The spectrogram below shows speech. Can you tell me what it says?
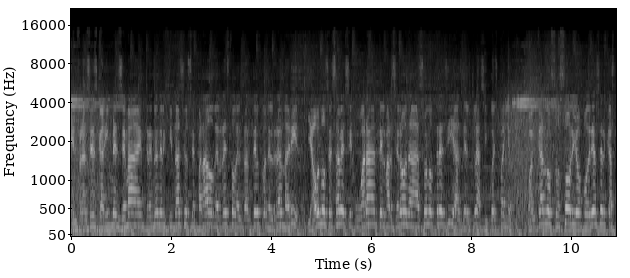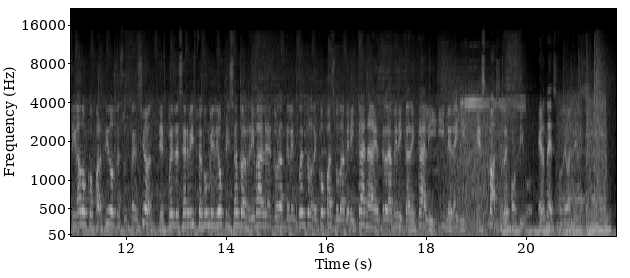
El francés Karim Benzema entrenó en el gimnasio separado del resto del plantel con el Real Madrid y aún no se sabe si jugará ante el Barcelona a solo tres días del clásico español. Juan Carlos Osorio podría ser castigado con partidos de suspensión después de ser visto en un video pisando al rival durante el encuentro de Copa Sudamericana entre la América de Cali y Medellín. Espacio Deportivo, Ernesto de Valdés.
